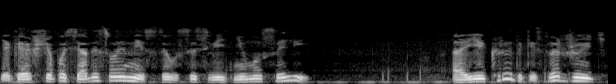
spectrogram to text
яке ще посяде своє місце у всесвітньому селі. А її критики стверджують,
